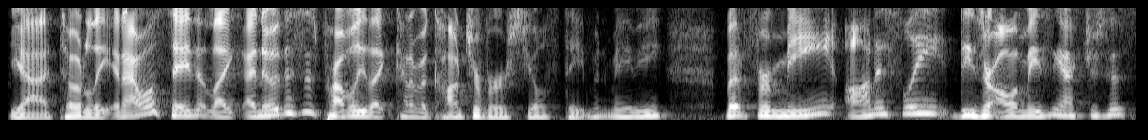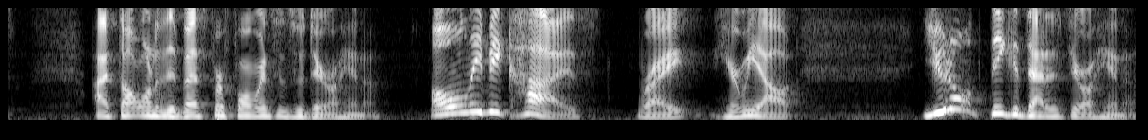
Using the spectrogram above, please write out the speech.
Yeah, totally. And I will say that, like, I know this is probably like kind of a controversial statement, maybe, but for me, honestly, these are all amazing actresses. I thought one of the best performances was Daryl Hannah, only because, right? Hear me out. You don't think of that as Daryl Hannah.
